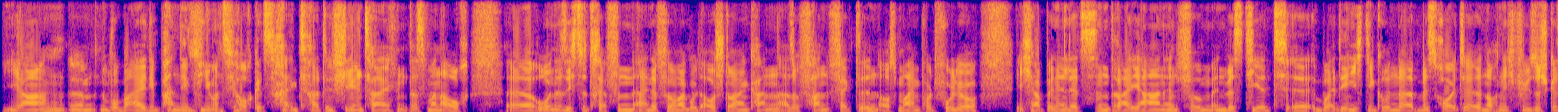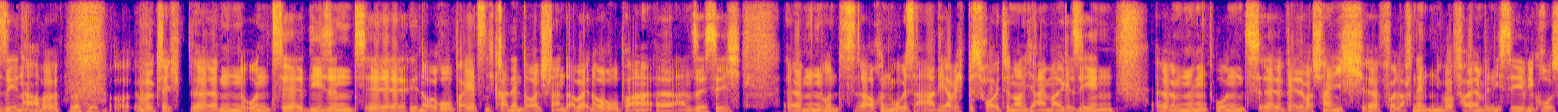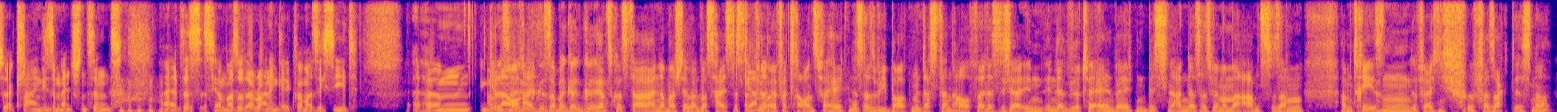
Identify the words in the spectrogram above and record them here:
Ja, ähm, wobei die Pandemie uns ja auch gezeigt hat in vielen Teilen, dass man auch äh, ohne sich zu treffen eine Firma gut aussteuern kann. Also Fun Fact in, aus meinem Portfolio: Ich habe in den letzten drei Jahren in Firmen investiert, äh, bei denen ich die Gründer bis heute noch nicht physisch gesehen habe. Wirklich? Äh, wirklich. Ähm, und äh, die sind äh, in Europa jetzt nicht gerade in Deutschland, aber in Europa äh, ansässig ähm, und auch in den USA. Die habe ich bis heute noch nicht einmal gesehen ähm, und äh, werde wahrscheinlich äh, vor Lachen hinten überfallen, wenn ich sehe, wie groß oder klein diese Menschen sind. das ist ja mal so der Running Gag, wenn man sich sieht. Ähm, genau. Das, also, sag mal ganz kurz da rein nochmal, Stefan, was heißt das dann gerne. für euer Vertrauensverhältnis? Also wie baut man das dann auf? Weil das ist ja in, in der virtuellen Welt ein bisschen anders, als wenn man mal abends zusammen am Tresen vielleicht nicht versackt ist, ne?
